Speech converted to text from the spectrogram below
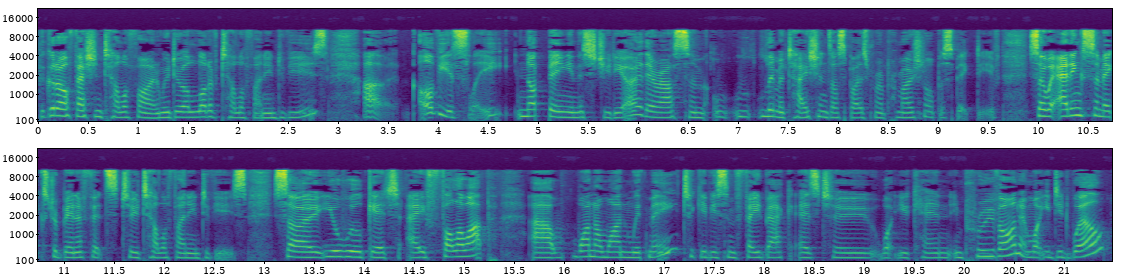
the good old fashioned telephone. We do a lot of telephone interviews. Uh, obviously, not being in the studio, there are some limitations, I suppose, from a promotional perspective. So we're adding some extra benefits to telephone interviews. So you will get a follow up uh, one on one with me to give you some feedback as to what you can improve on and what you did well.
